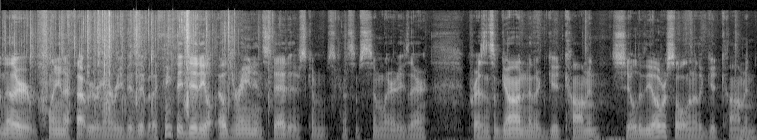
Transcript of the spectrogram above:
Another plane I thought we were going to revisit, but I think they did El Eldraine instead. There's kind of some similarities there. Presence of Gond, another good common. Shield of the Oversoul, another good common.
